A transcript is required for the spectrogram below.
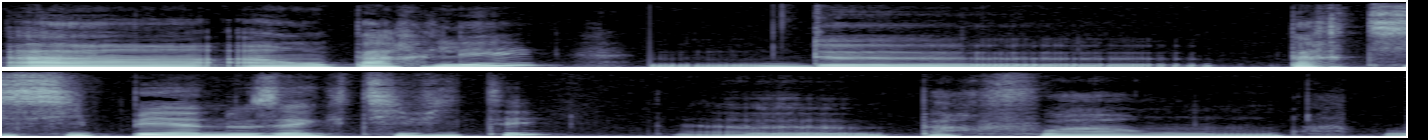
à, en parler, de participer à nos activités. parfois, on,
